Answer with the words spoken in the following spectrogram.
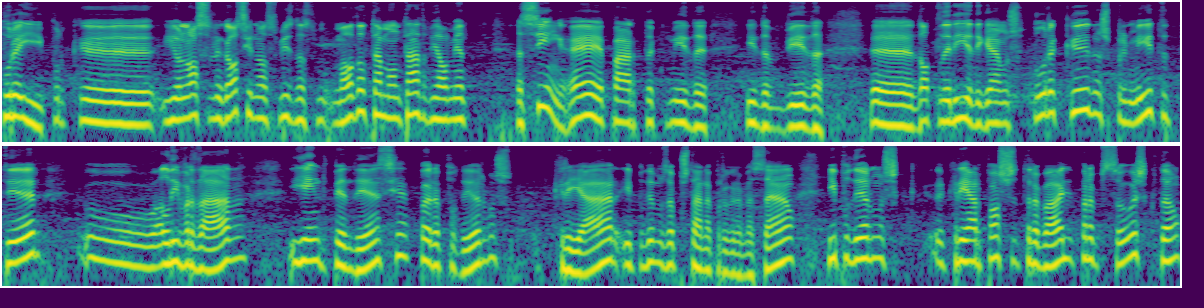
por aí, porque e o nosso negócio, o nosso business model está montado realmente assim, é a parte da comida e da bebida, uh, da hotelaria, digamos, pura que nos permite ter o, a liberdade e a independência para podermos criar e podemos apostar na programação e podermos criar postos de trabalho para pessoas que estão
